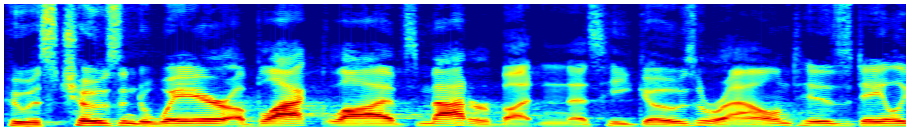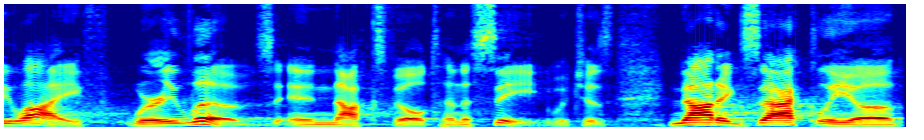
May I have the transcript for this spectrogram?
who has chosen to wear a Black Lives Matter button as he goes around his daily life where he lives in Knoxville, Tennessee, which is not exactly a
